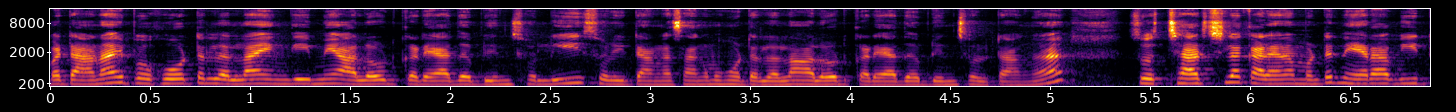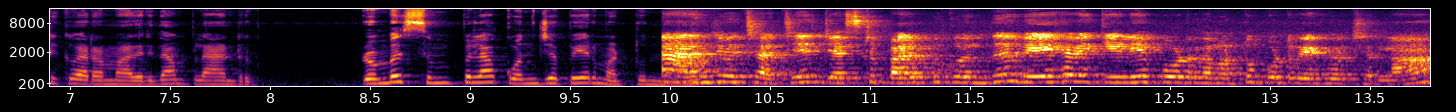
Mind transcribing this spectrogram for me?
பட் ஆனால் இப்போ ஹோட்டலெல்லாம் எங்கேயுமே அலோட் கிடையாது அப்படின்னு சொல்லி சொல்லிட்டாங்க. சங்கம் ஹோட்டலெல்லாம் அலோட் கிடையாது அப்படின்னு சொல்லிட்டாங்க. ஸோ சர்ச்சில் கல்யாணம் பண்ணிட்டு நேராக வீட்டுக்கு வர மாதிரி தான் பிளான் இருக்கு. ரொம்ப சிம்பிளாக கொஞ்சம் பேர் மட்டும்தான் அரைஞ்சி வச்சாச்சு. ஜஸ்ட் பருப்புக்கு வந்து வேக வைக்கையிலேயே போடுறத மட்டும் போட்டு வேக வச்சிடலாம்.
